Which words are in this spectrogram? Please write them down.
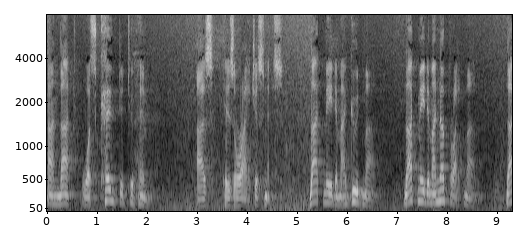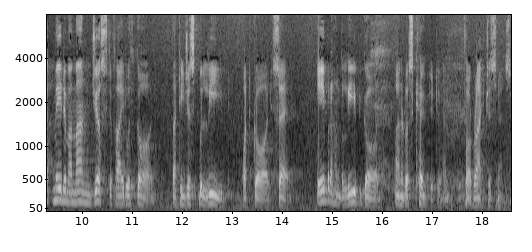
and that was counted to him as his righteousness. That made him a good man. That made him an upright man. That made him a man justified with God, that he just believed what God said. Abraham believed God, and it was counted to him for righteousness.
